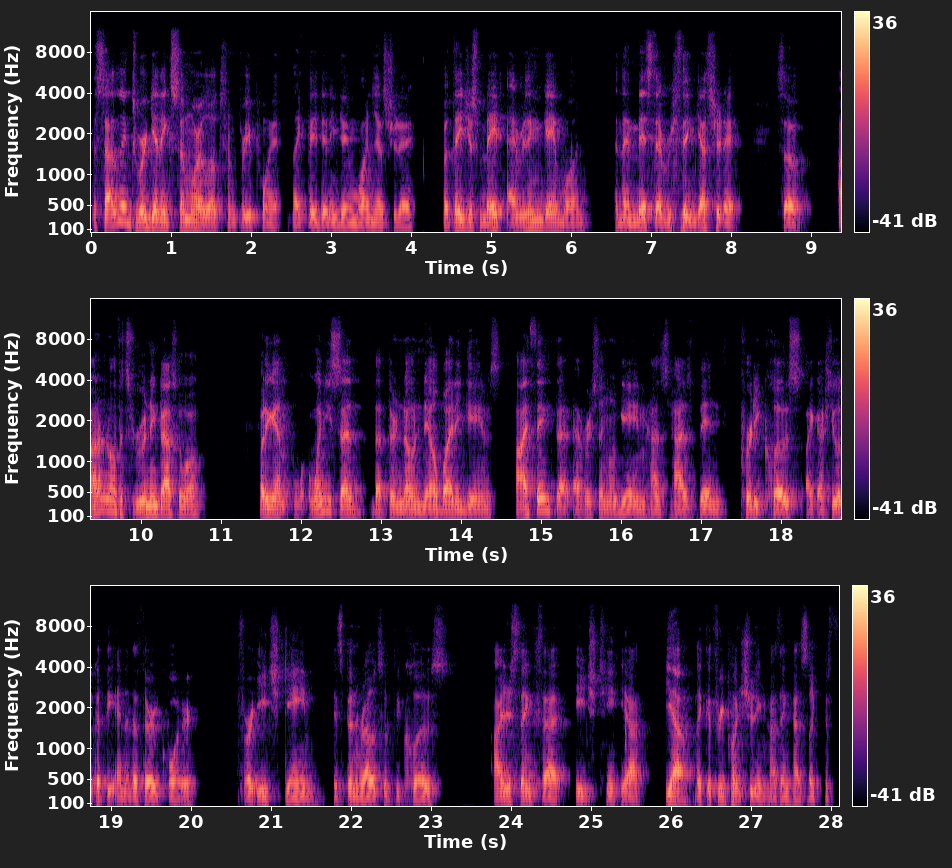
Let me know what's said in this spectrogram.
The Celtics were getting similar looks from three point, like they did in game one yesterday, but they just made everything in game one and they missed everything yesterday. So I don't know if it's ruining basketball. But again, when you said that there are no nail biting games, I think that every single game has has been pretty close. Like if you look at the end of the third quarter, for each game, it's been relatively close. I just think that each team, yeah, yeah, like the three point shooting, I think has like def-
